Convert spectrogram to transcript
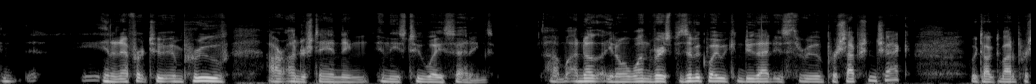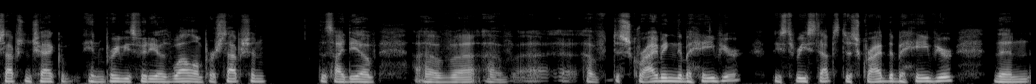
in in an effort to improve our understanding in these two way settings. Um, another, you know, one very specific way we can do that is through the perception check. We talked about a perception check in previous video as well on perception this idea of of uh, of uh, of describing the behavior. These three steps describe the behavior, then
